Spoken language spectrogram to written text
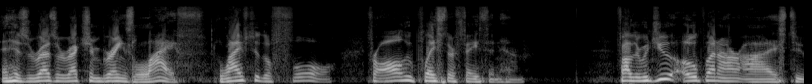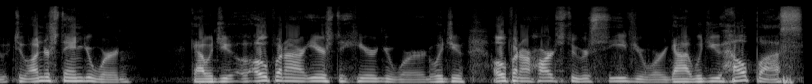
and his resurrection brings life, life to the full for all who place their faith in him. Father, would you open our eyes to, to understand your word? God, would you open our ears to hear your word? Would you open our hearts to receive your word? God, would you help us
